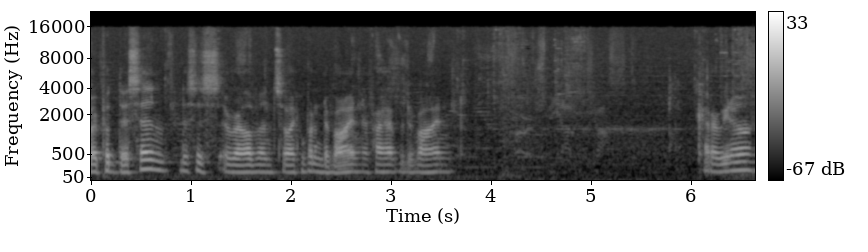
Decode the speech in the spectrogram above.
Do I put this in? This is irrelevant, so I can put in Divine if I have a Divine. Katarina.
